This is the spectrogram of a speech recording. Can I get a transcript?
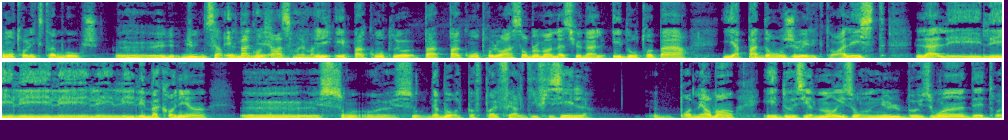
contre l'extrême gauche, euh, mmh. d'une certaine manière. Et pas contre le Rassemblement national. Et, pas, contre, pas, pas contre le Rassemblement national. Et d'autre part, il n'y a pas d'enjeu électoraliste. Là, les, les, les, les macroniens euh, sont, euh, sont d'abord, ils ne peuvent pas le faire difficile premièrement, et deuxièmement, ils ont nul besoin d'être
